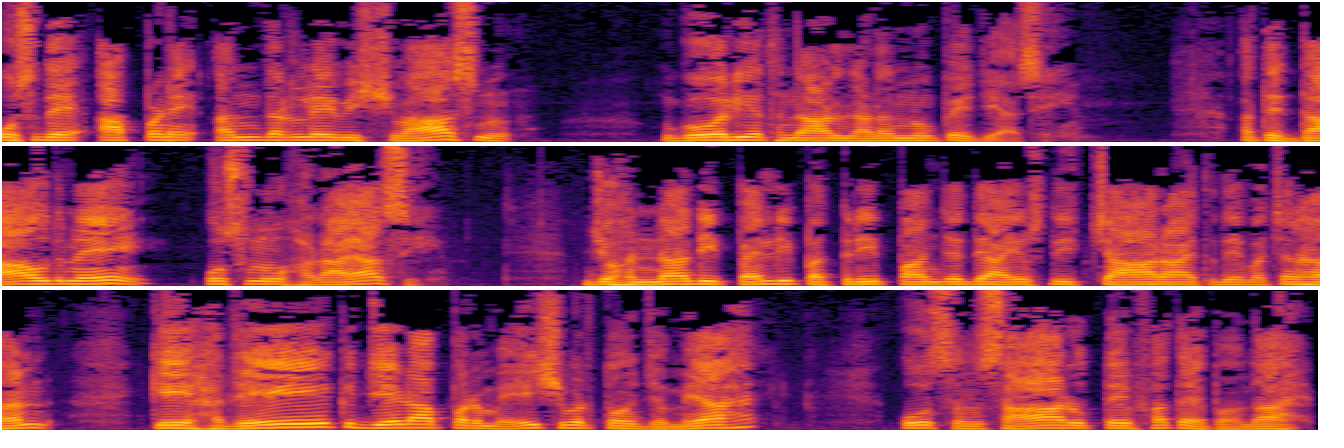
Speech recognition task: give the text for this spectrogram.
ਉਸ ਦੇ ਆਪਣੇ ਅੰਦਰਲੇ ਵਿਸ਼ਵਾਸ ਨੂੰ ਗੋਲੀਅਤ ਨਾਲ ਲੜਨ ਨੂੰ ਭੇਜਿਆ ਸੀ ਅਤੇ ਦਾਊਦ ਨੇ ਉਸ ਨੂੰ ਹਰਾਇਆ ਸੀ। ਯੋਹੰਨਾ ਦੀ ਪਹਿਲੀ ਪੱਤਰੀ 5 ਅਧਿਆਇ ਉਸ ਦੀ 4 ਆਇਤ ਦੇ ਵਚਨ ਹਨ ਕਿ ਹਰੇਕ ਜਿਹੜਾ ਪਰਮੇਸ਼ਵਰ ਤੋਂ ਜੰਮਿਆ ਹੈ, ਉਹ ਸੰਸਾਰ ਉੱਤੇ ਫਤਿਹ ਪਾਉਂਦਾ ਹੈ।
